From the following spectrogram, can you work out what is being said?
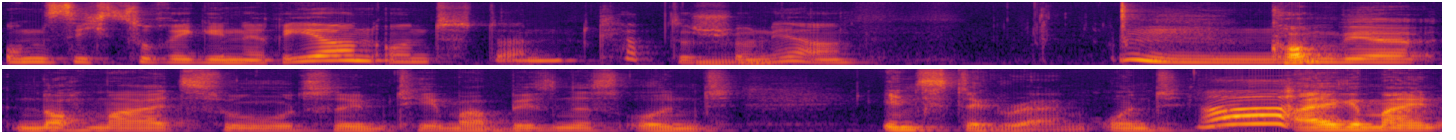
um sich zu regenerieren und dann klappt es schon, mhm. ja. Mhm. Kommen wir nochmal zu, zu dem Thema Business und Instagram und ah. allgemein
